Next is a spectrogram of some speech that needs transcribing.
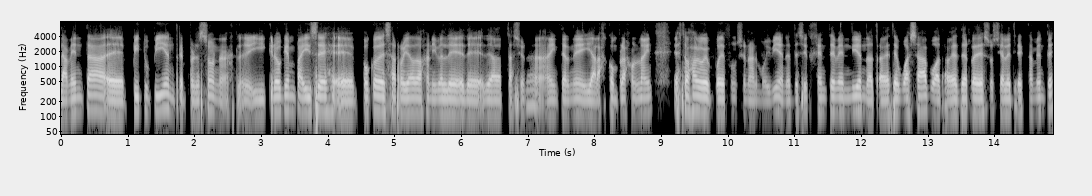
la venta P2P eh, entre personas. Y creo que en países eh, poco desarrollados a nivel de, de, adaptación a, Internet y a las compras online, esto es algo que puede funcionar muy bien. Es decir, gente vendiendo a través de WhatsApp o a través de redes sociales directamente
